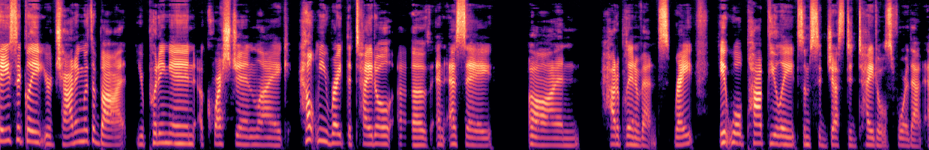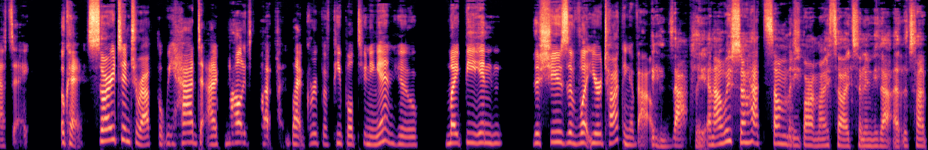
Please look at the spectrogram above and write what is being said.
basically you're chatting with a bot, you're putting mm-hmm. in a question like, help me write the title of an essay on how to plan events, right? It will populate some suggested titles for that essay. Okay, sorry to interrupt, but we had to acknowledge that, that group of people tuning in who might be in the shoes of what you're talking about. Exactly. And I wish I had somebody by my side telling me that at the time.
